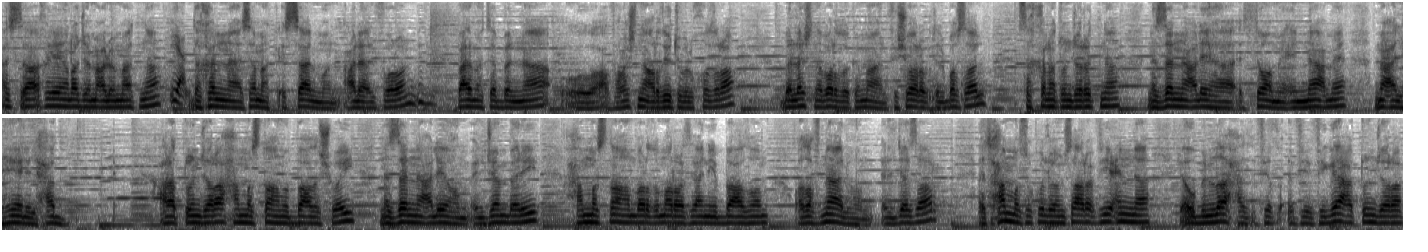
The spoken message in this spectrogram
هسه خلينا نراجع معلوماتنا. يلا. دخلنا سمك السالمون على الفرن. بعد ما تبلناه وفرشنا أرضيته بالخضرة. بلشنا برضو كمان في شوربة البصل سخنا طنجرتنا نزلنا عليها الثومة الناعمة مع الهيل الحب. على الطنجرة حمصناهم ببعض شوي نزلنا عليهم الجمبري حمصناهم برضو مرة ثانية ببعضهم وأضفنا لهم الجزر. تحمصوا كلهم صار في عنا لو بنلاحظ في في, في قاع الطنجرة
